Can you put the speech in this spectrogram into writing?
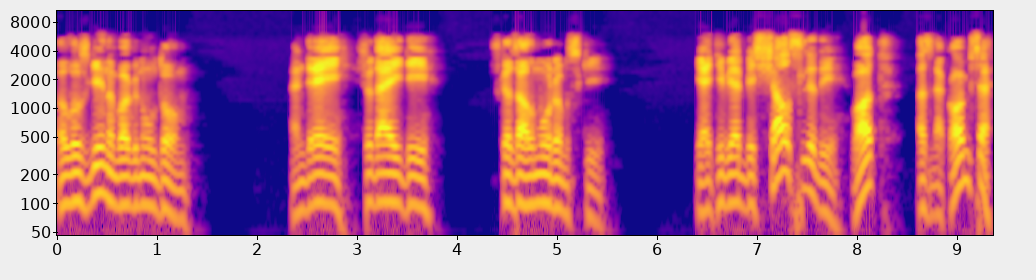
Лузгин обогнул дом. — Андрей, сюда иди, — сказал Муромский. — Я тебе обещал следы, вот, ознакомься.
